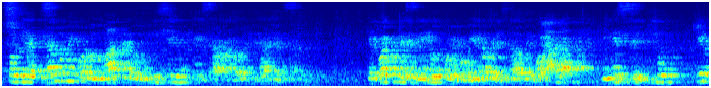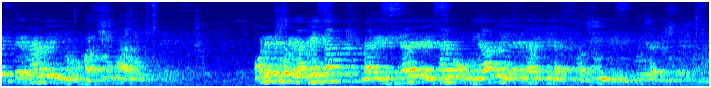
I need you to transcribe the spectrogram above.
solidarizándome con los más de 2.100 ex trabajadores del área de salud, que fueron despedidos por el gobierno del estado de Oaxaca, y en ese sentido quiero externarle mi preocupación a todos ustedes. Poner sobre la mesa la necesidad de revisar con cuidado y atentamente la situación en que se encuentra dicho personal.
